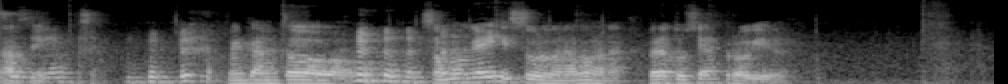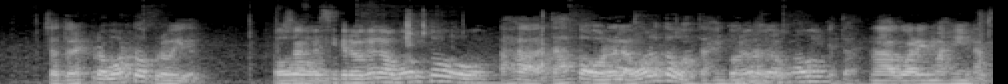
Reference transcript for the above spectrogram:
Ah, sí, de- sí. Me encantó. Somos gays y zurdos, una buena. Pero tú sí eres prohibido. O sea, ¿tú eres pro aborto o prohibido? O sea, que si creo que el aborto o... Ajá, ¿estás a favor del aborto o estás en contra No, del aborto? Nada, ahora imagínate.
